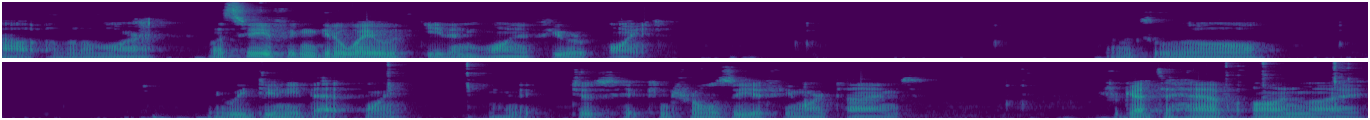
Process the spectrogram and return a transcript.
out a little more. Let's see if we can get away with even one fewer point. It looks a little, maybe we do need that point. I'm gonna just hit Control Z a few more times. Forgot to have on my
